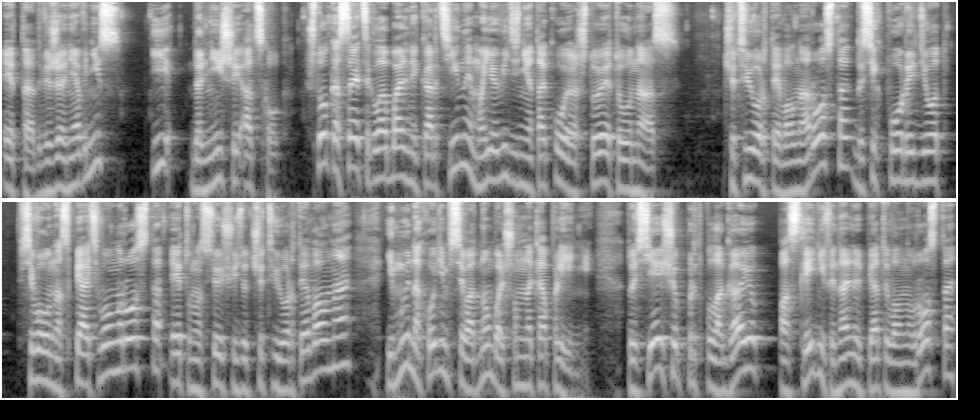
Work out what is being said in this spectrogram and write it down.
это движение вниз и дальнейший отскок. Что касается глобальной картины, мое видение такое, что это у нас четвертая волна роста до сих пор идет. Всего у нас 5 волн роста, это у нас все еще идет четвертая волна, и мы находимся в одном большом накоплении. То есть я еще предполагаю последнюю финальную пятую волну роста,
